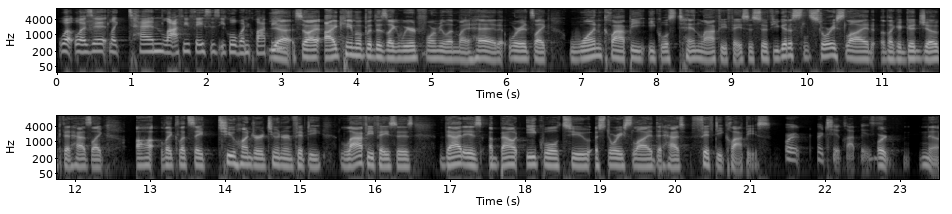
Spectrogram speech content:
what was it? Like ten laughy faces equal one clappy. Yeah, so I, I came up with this like weird formula in my head where it's like one clappy equals 10 laughy faces. So if you get a story slide of like a good joke that has like uh like let's say 200 250 laughy faces, that is about equal to a story slide that has 50 clappies. Or or two clappies. Or no,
